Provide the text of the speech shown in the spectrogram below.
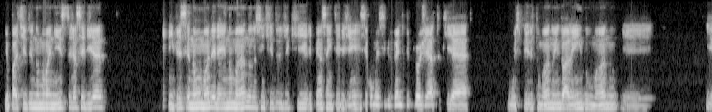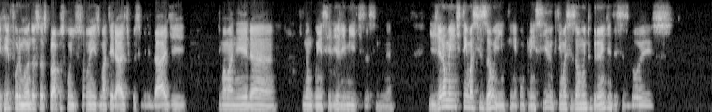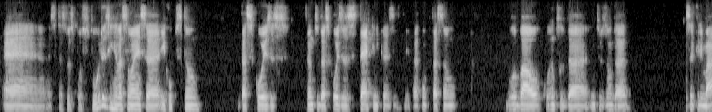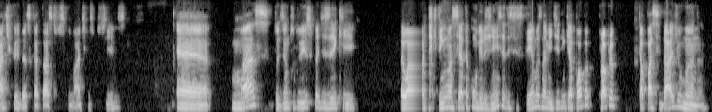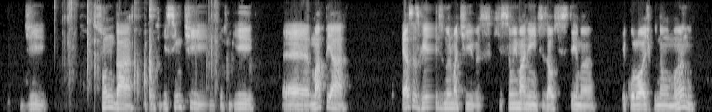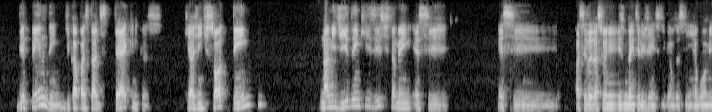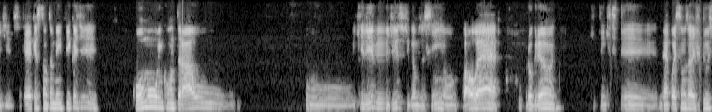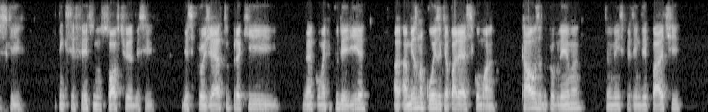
E o partido inumanista já seria em vez de ser não humano, ele é inumano no sentido de que ele pensa a inteligência como esse grande projeto que é o espírito humano indo além do humano e, e reformando as suas próprias condições materiais de possibilidade de uma maneira que não conheceria limites, assim, né? E geralmente tem uma cisão, e enfim, é compreensível que tem uma cisão muito grande entre esses dois, é, essas duas posturas em relação a essa irrupção das coisas, tanto das coisas técnicas da computação global, quanto da intrusão da mudança climática e das catástrofes climáticas possíveis. É, mas, estou dizendo tudo isso para dizer que eu acho que tem uma certa convergência desses temas na medida em que a própria, própria capacidade humana de sondar e conseguir sentir, conseguir é, mapear essas redes normativas que são imanentes ao sistema ecológico não humano dependem de capacidades técnicas que a gente só tem na medida em que existe também esse esse aceleracionismo da inteligência, digamos assim, em alguma medida. Só que a questão também fica de como encontrar o, o equilíbrio disso, digamos assim, ou qual é o programa que tem que ser, né, quais são os ajustes que, que tem que ser feitos no software desse, desse projeto para que, né, como é que poderia a, a, mesma coisa que aparece como a causa do problema também se pretender parte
